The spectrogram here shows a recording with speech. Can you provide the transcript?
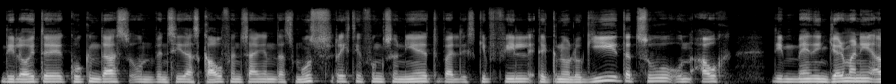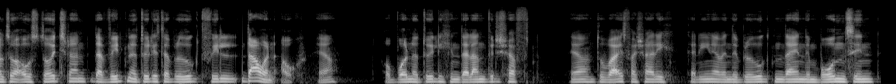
die Leute gucken das und wenn sie das kaufen, sagen, das muss richtig funktioniert, weil es gibt viel Technologie dazu und auch die Made in Germany, also aus Deutschland, da wird natürlich das Produkt viel dauern auch, ja. Obwohl natürlich in der Landwirtschaft, ja, du weißt wahrscheinlich, Karina, wenn die Produkte da in dem Boden sind,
